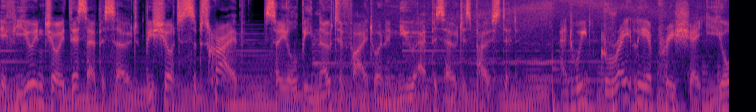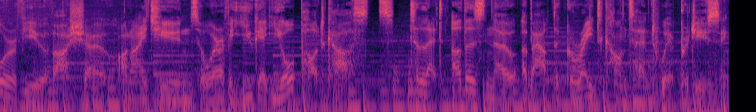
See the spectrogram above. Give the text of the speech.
If you enjoyed this episode, be sure to subscribe so you'll be notified when a new episode is posted. And we'd greatly appreciate your review of our show on iTunes or wherever you get your podcasts to let others know about the great content we're producing.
